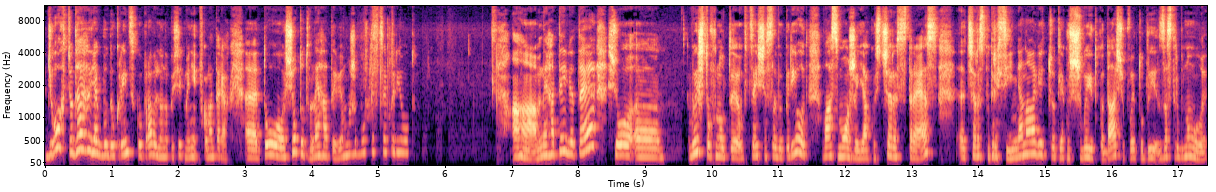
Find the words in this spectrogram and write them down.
дьогтю, да, як буде українською, правильно напишіть мені в коментарях. Е, то що тут в негативі може бути в цей період? Ага, в негативі те, що. Е, Виштовхнути в цей щасливий період вас може якось через стрес, е, через потрясіння навіть, тут якось швидко, да, щоб ви туди застрибнули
